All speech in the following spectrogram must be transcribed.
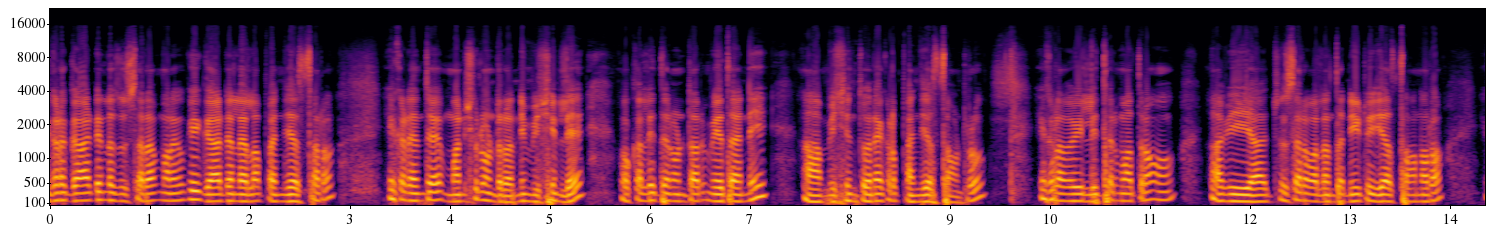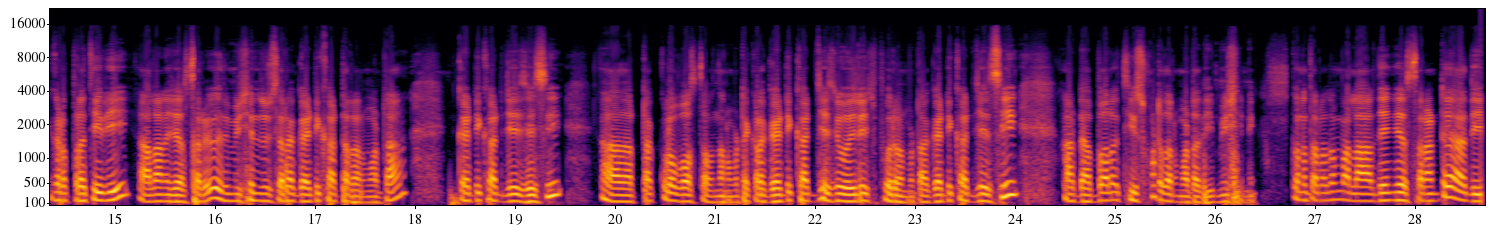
ఇక్కడ గార్డెన్లో చూస్తారా? మనకి గార్డెన్లో ఎలా పని చేస్తారో. ఇక్కడ అంతే మనుషులు ఉండరు అన్ని మిషన్లే. ఒకళ్ళిద్దరు ఉంటారు మిగతా అన్ని ఆ మిషన్తోనే అక్కడ పని చేస్తూ ఉంటారు. ఇక్కడ వీళ్ళిద్దరు మాత్రం అవి చూసారా వాళ్ళంతా నీట్గా చేస్తూ ఉన్నారో? ఇక్కడ ప్రతిదీ అలానే చేస్తారు. ఇది మిషన్ చూసారా? గడ్డి కట్టర్ అనమాట గడ్డి కట్ చేసేసి టక్కులో పోస్తూ ఉందనమాట ఇక్కడ గడ్డి కట్ చేసి వదిలేసిపోరు అనమాట గడ్డి కట్ చేసి ఆ డబ్బాలో తీసుకుంటుంది అనమాట అది మిషన్ తీసుకున్న తర్వాత మళ్ళీ అదేం చేస్తారంటే అది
